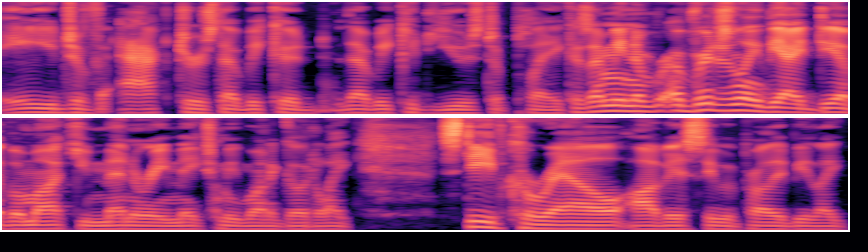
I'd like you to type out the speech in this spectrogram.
age of actors that we could that we could use to play. Because I mean, originally the idea of a mockumentary makes me want to go to like Steve Carell. Obviously, would probably be like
